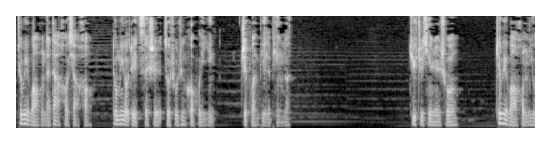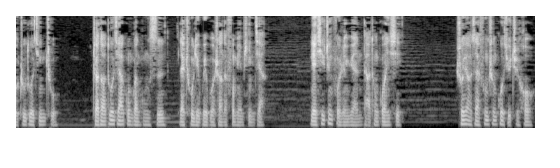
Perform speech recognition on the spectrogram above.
这位网红的大号小号都没有对此事做出任何回应，只关闭了评论。据知情人说，这位网红有诸多金主，找到多家公关公司。”来处理微博上的负面评价，联系政府人员打通关系，说要在风声过去之后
